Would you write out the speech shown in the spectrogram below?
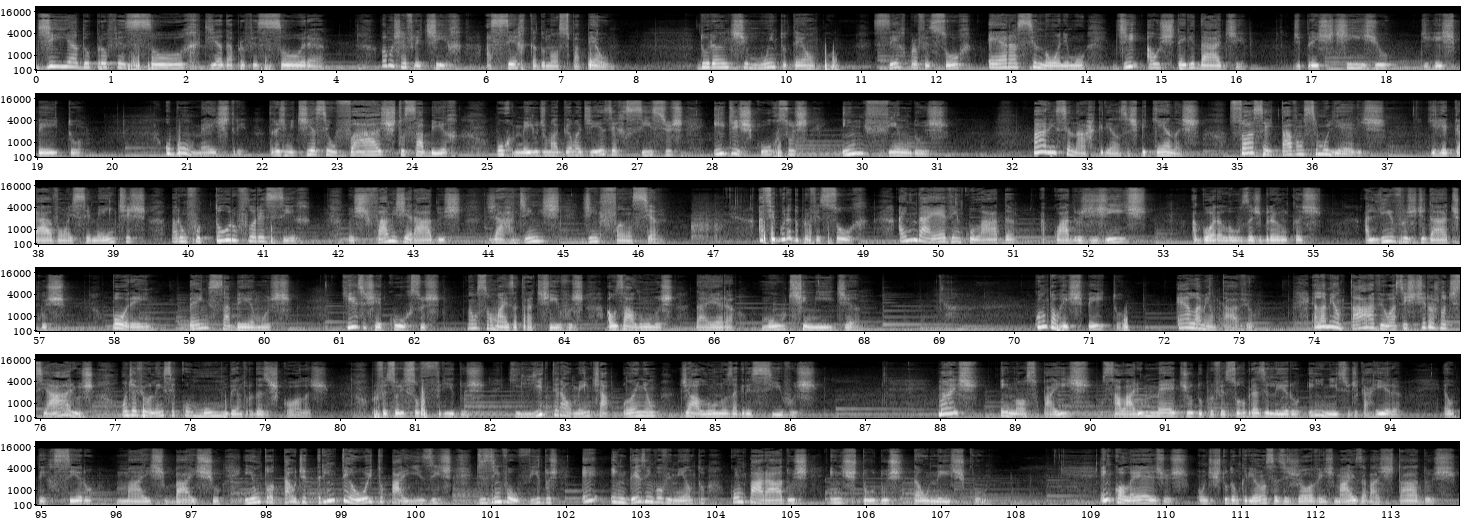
Dia do professor, dia da professora. Vamos refletir acerca do nosso papel? Durante muito tempo, ser professor era sinônimo de austeridade, de prestígio, de respeito. O bom mestre transmitia seu vasto saber por meio de uma gama de exercícios e discursos infindos. Para ensinar crianças pequenas, só aceitavam-se mulheres que regavam as sementes para um futuro florescer nos famigerados jardins de infância. A figura do professor ainda é vinculada a quadros de giz, agora lousas brancas, a livros didáticos, porém, bem sabemos que esses recursos não são mais atrativos aos alunos da era multimídia. Quanto ao respeito, é lamentável. É lamentável assistir aos noticiários onde a violência é comum dentro das escolas. Professores sofridos que literalmente apanham de alunos agressivos. Mas em nosso país, o salário médio do professor brasileiro em início de carreira é o terceiro mais baixo em um total de 38 países desenvolvidos e em desenvolvimento comparados em estudos da Unesco. Em colégios onde estudam crianças e jovens mais abastados,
